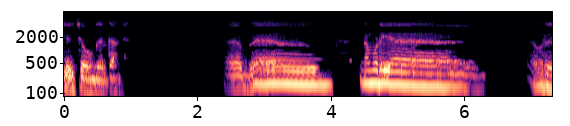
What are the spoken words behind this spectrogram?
ஜெயிச்சவங்க இருக்காங்க. நம்முடைய ஒரு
